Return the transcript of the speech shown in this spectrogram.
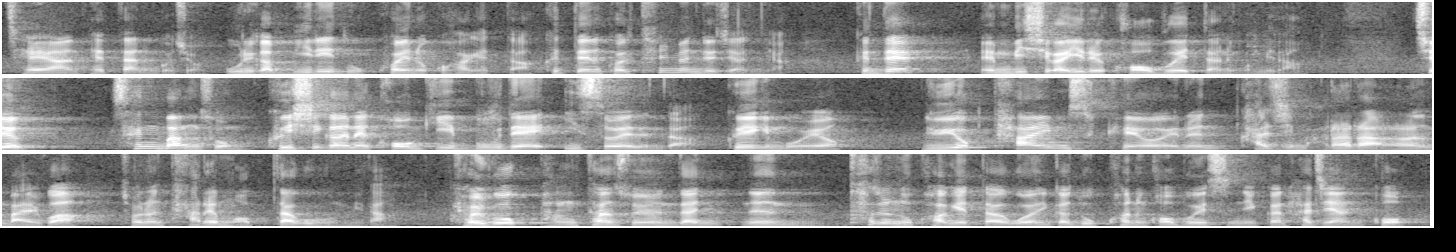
제안했다는 거죠. 우리가 미리 녹화해 놓고 가겠다. 그때는 그걸 틀면 되지 않냐. 근데 MBC가 이를 거부했다는 겁니다. 즉 생방송 그 시간에 거기 무대에 있어야 된다. 그 얘기는 뭐예요? 뉴욕 타임스퀘어에는 가지 말아라라는 말과 저는 다름없다고 봅니다. 결국 방탄소년단은 사전 녹화하겠다고 하니까 녹화는 거부했으니까 하지 않고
